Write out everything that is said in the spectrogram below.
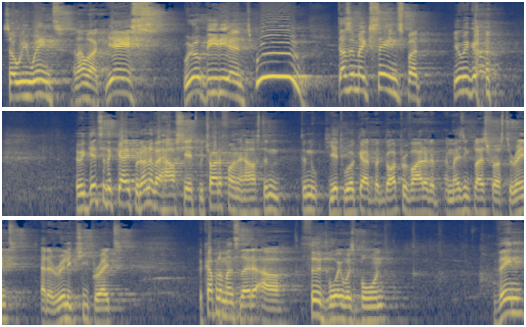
So we went, and I'm like, yes, we're obedient. Woo! Doesn't make sense, but here we go. we get to the Cape, we don't have a house yet. We try to find a house, didn't, didn't yet work out, but God provided an amazing place for us to rent at a really cheap rate. A couple of months later, our third boy was born. Then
